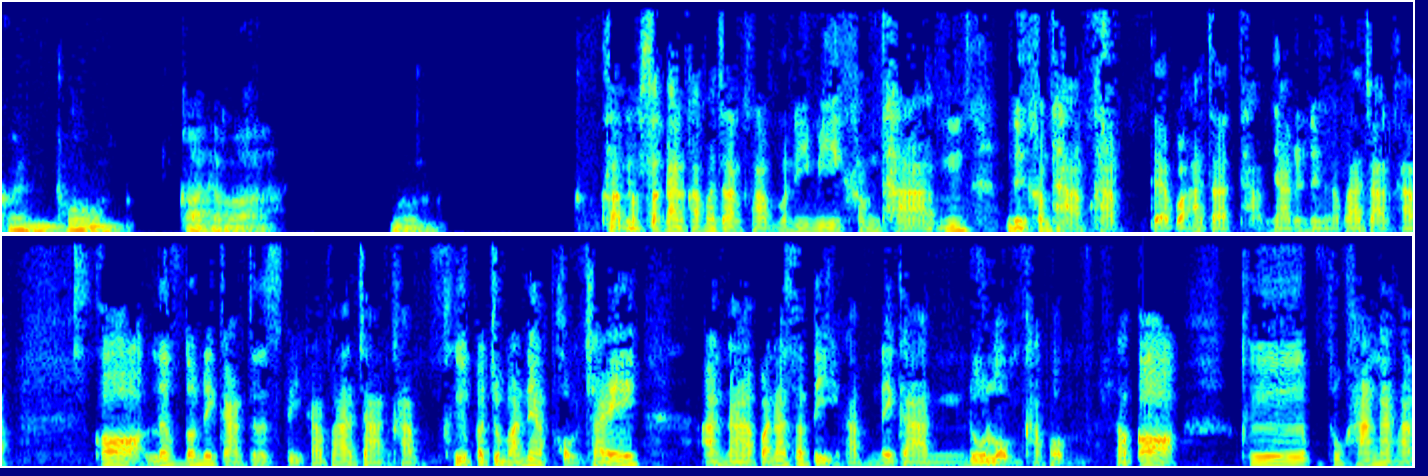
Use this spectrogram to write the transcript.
คุณภูมิกอทม ครับนักสักการครับอาจารย์ครับ วันนี้มีคำถามหนึ่งคำถามครับ แต่ว่าอาจจะถามยาวนิดนึงครับอาจารย์ครับ ก็เริ่มต้นด้วยการเจริญสติครับอาจารย์ครับ คือปัจจุบันเนี่ยผมใช้อานาปนาสติครับ ในการดูลมครับผม แล้วก็คือทุกครั้งนะครับ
